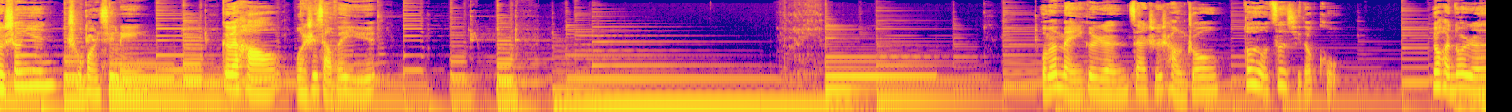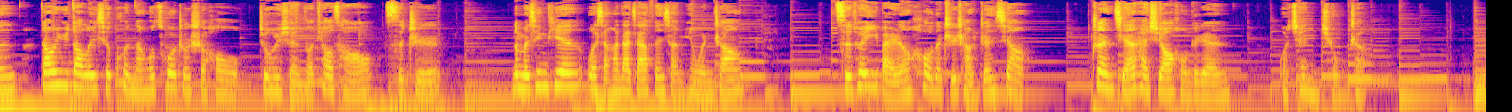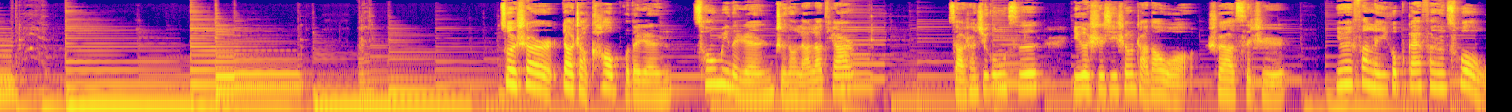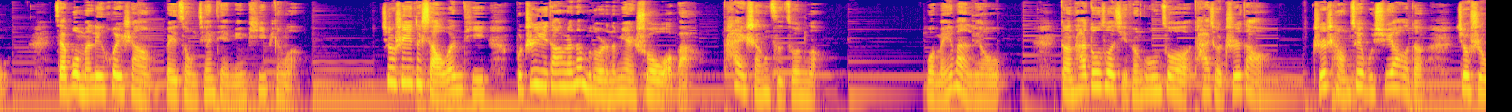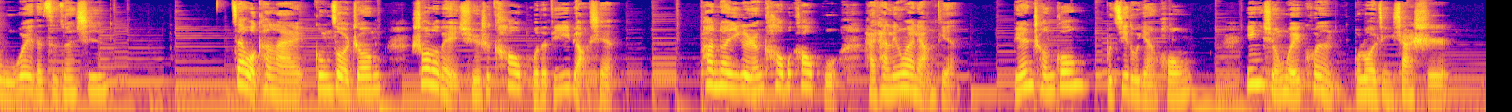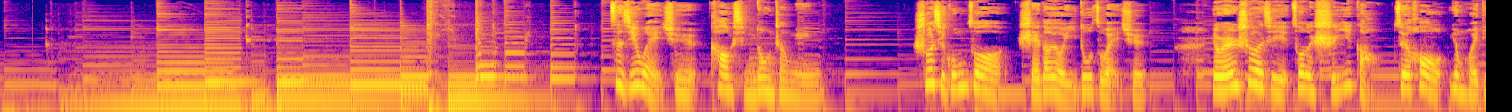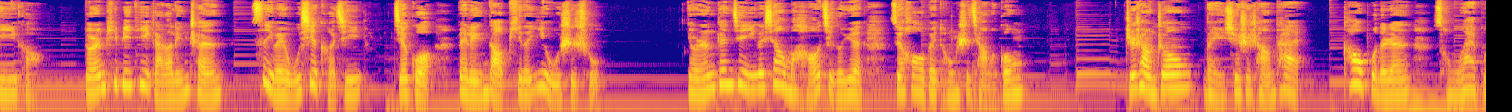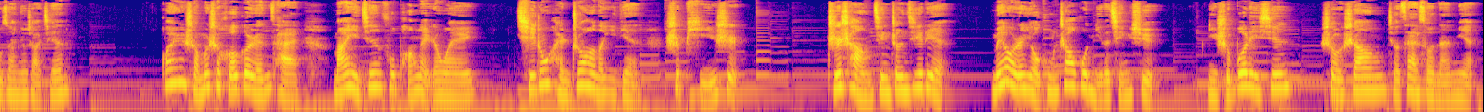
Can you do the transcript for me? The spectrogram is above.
用声音触碰心灵。各位好，我是小飞鱼。我们每一个人在职场中都有自己的苦，有很多人当遇到了一些困难和挫折时候，就会选择跳槽辞职。那么今天我想和大家分享一篇文章：辞退一百人后的职场真相。赚钱还需要哄的人，我劝你穷着。做事儿要找靠谱的人，聪明的人只能聊聊天儿。早上去公司，一个实习生找到我说要辞职，因为犯了一个不该犯的错误，在部门例会上被总监点名批评了。就是一个小问题，不至于当着那么多人的面说我吧，太伤自尊了。我没挽留。等他多做几份工作，他就知道，职场最不需要的就是无谓的自尊心。在我看来，工作中受了委屈是靠谱的第一表现。判断一个人靠不靠谱，还看另外两点：别人成功不嫉妒眼红，英雄围困不落井下石。自己委屈靠行动证明。说起工作，谁都有一肚子委屈。有人设计做了十一稿，最后用回第一稿；有人 PPT 改到凌晨，自以为无懈可击，结果被领导批得一无是处；有人跟进一个项目好几个月，最后被同事抢了功。职场中委屈是常态，靠谱的人从来不钻牛角尖。关于什么是合格人才，蚂蚁金服彭磊认为，其中很重要的一点是皮实。职场竞争激烈，没有人有空照顾你的情绪，你是玻璃心，受伤就在所难免。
